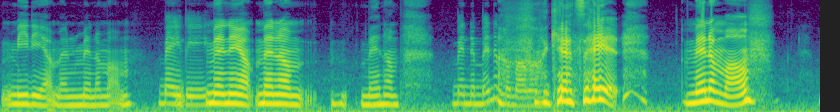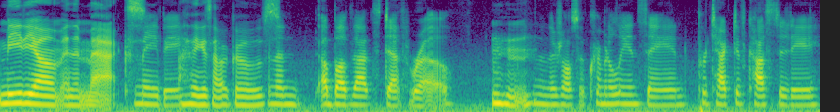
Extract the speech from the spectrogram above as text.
medium and minimum. Maybe Minimum minimum minimum. min minimum. I can't say it. Minimum, medium, and then max. Maybe. I think is how it goes. And then above that's death row. Mm-hmm. And then there's also criminally insane, protective custody.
